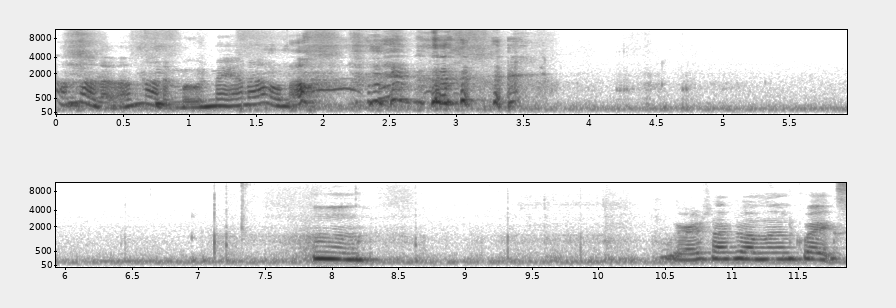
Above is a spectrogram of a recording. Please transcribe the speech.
I'm not a I'm not a moon man. I don't know. Mm. We already talked about moonquakes.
